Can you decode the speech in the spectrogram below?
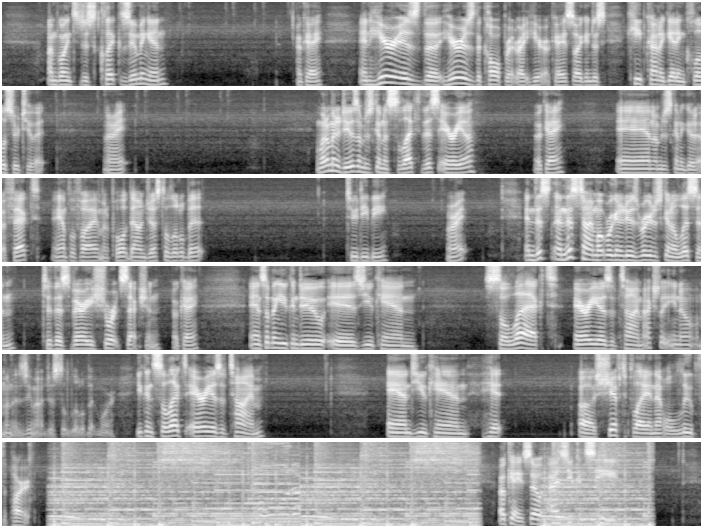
I'm going to just click zooming in, okay? And here is the here is the culprit right here, okay? So I can just keep kind of getting closer to it, all right? And what I'm going to do is I'm just going to select this area, okay? And I'm just going to go to Effect, Amplify. I'm going to pull it down just a little bit, 2 dB. All right. And this and this time what we're going to do is we're just going to listen to this very short section, okay? And something you can do is you can select areas of time. Actually, you know, I'm going to zoom out just a little bit more. You can select areas of time and you can hit uh, shift play and that will loop the part. Okay, so as you can see,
